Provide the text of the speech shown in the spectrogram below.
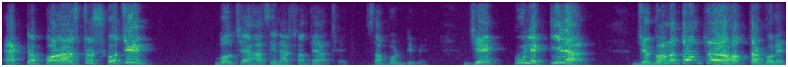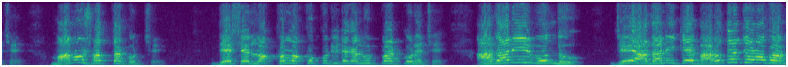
একটা পররাষ্ট্র সচিব বলছে হাসিনার সাথে আছে সাপোর্ট দিবে। যে কুলে কিলার যে গণতন্ত্র হত্যা করেছে, মানুষ হত্যা করছে, দেশের লক্ষ লক্ষ কোটি টাকা লুটপাট করেছে, আদানির বন্ধু, যে আদানিকে ভারতের জনগণ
